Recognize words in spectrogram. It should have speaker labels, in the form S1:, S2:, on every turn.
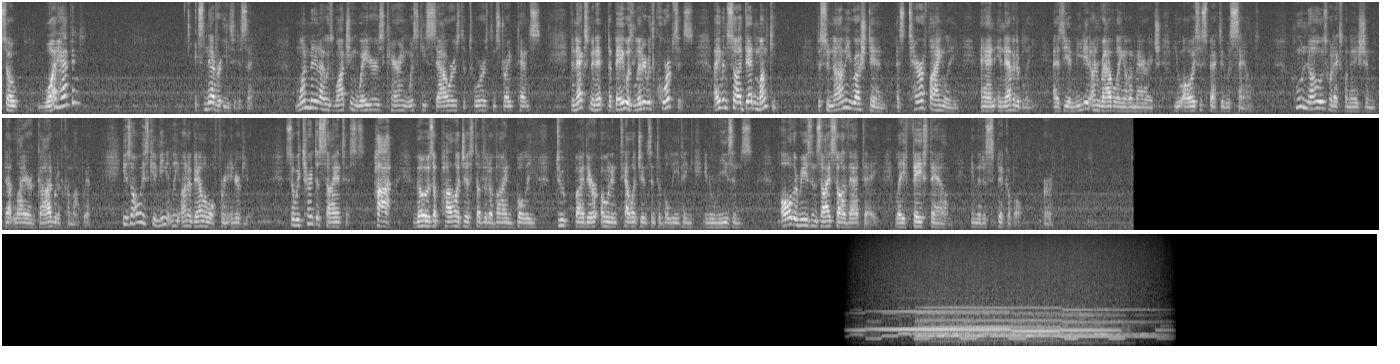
S1: So, what happened? It's never easy to say. One minute I was watching waiters carrying whiskey sours to tourists in striped tents. The next minute, the bay was littered with corpses. I even saw a dead monkey. The tsunami rushed in as terrifyingly and inevitably as the immediate unraveling of a marriage you always suspected was sound. Who knows what explanation that liar God would have come up with? He is always conveniently unavailable for an interview. So we turn to scientists. Ha! Those apologists of the divine bully, duped by their own intelligence into believing in reasons. All the reasons I saw that day lay face down in the despicable.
